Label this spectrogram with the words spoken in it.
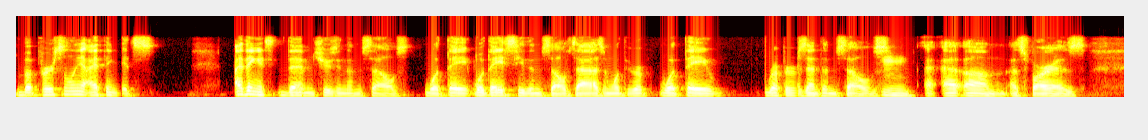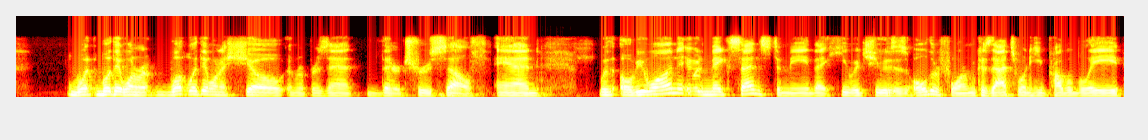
But personally, I think it's I think it's them choosing themselves what they what they see themselves as and what they what they represent themselves mm. um, as far as what what they want to what what they want to show and represent their true self and with Obi-Wan it would make sense to me that he would choose his older form because that's when he probably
